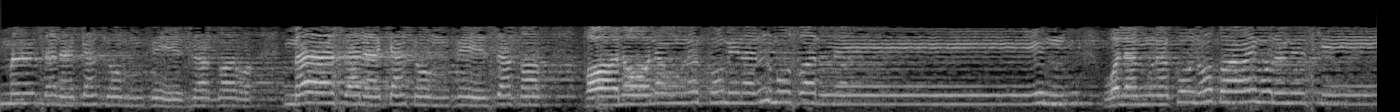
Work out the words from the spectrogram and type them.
ما سلككم في سقر ما سلككم في سقر قالوا لم نك من المصلين ولم نك نطعم المسكين.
